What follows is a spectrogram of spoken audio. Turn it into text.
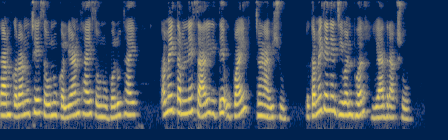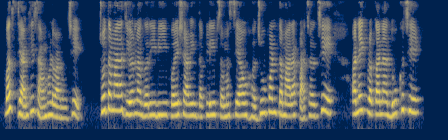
કામ કરવાનું છે. સૌનું કલ્યાણ થાય, સૌનું ભલું થાય. અમે તમને સારી રીતે ઉપાય જણાવીશું. તો તમે તેને જીવનભર યાદ રાખશો. બસ ધ્યાનથી સાંભળવાનું છે. જો તમારા જીવનમાં ગરીબી, પરેશાની, તકલીફ, સમસ્યાઓ હજુ પણ તમારા પાછળ છે, અનેક પ્રકારના દુઃખ છે,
